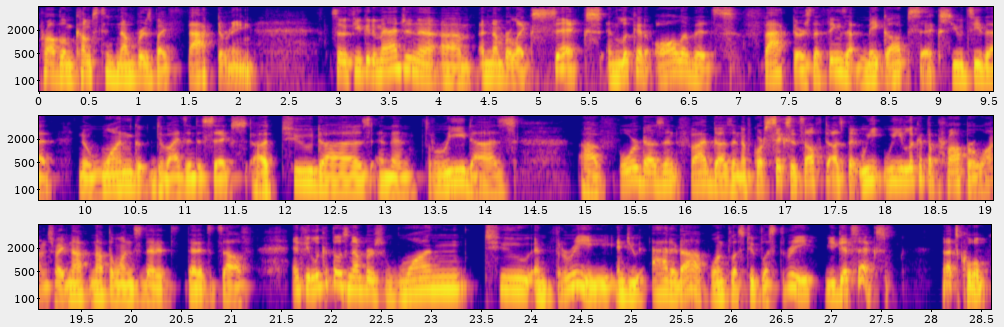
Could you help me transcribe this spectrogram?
problem comes to numbers by factoring. So if you could imagine a, um, a number like six and look at all of its factors, the things that make up six, you would see that you know one divides into six, uh, two does, and then three does. Uh, four doesn't, five doesn't. Of course, six itself does, but we we look at the proper ones, right? Not not the ones that it's that it's itself. And if you look at those numbers one, two, and three, and you add it up, one plus two plus three, you get six. That's cool.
